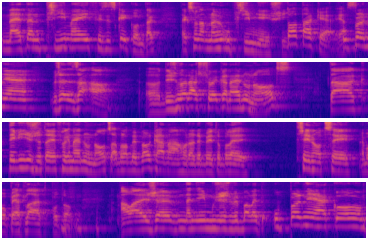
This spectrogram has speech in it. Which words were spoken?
ne ten přímý fyzický kontakt, tak jsme tam mnohem upřímnější. To tak je, jasně. Úplně, že za A, eh, když hledáš člověka na jednu noc, tak ty víš, že to je fakt na jednu noc a byla by velká náhoda, kdyby to byly tři noci nebo pět let potom. Ale že na něj můžeš vybalit úplně jako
